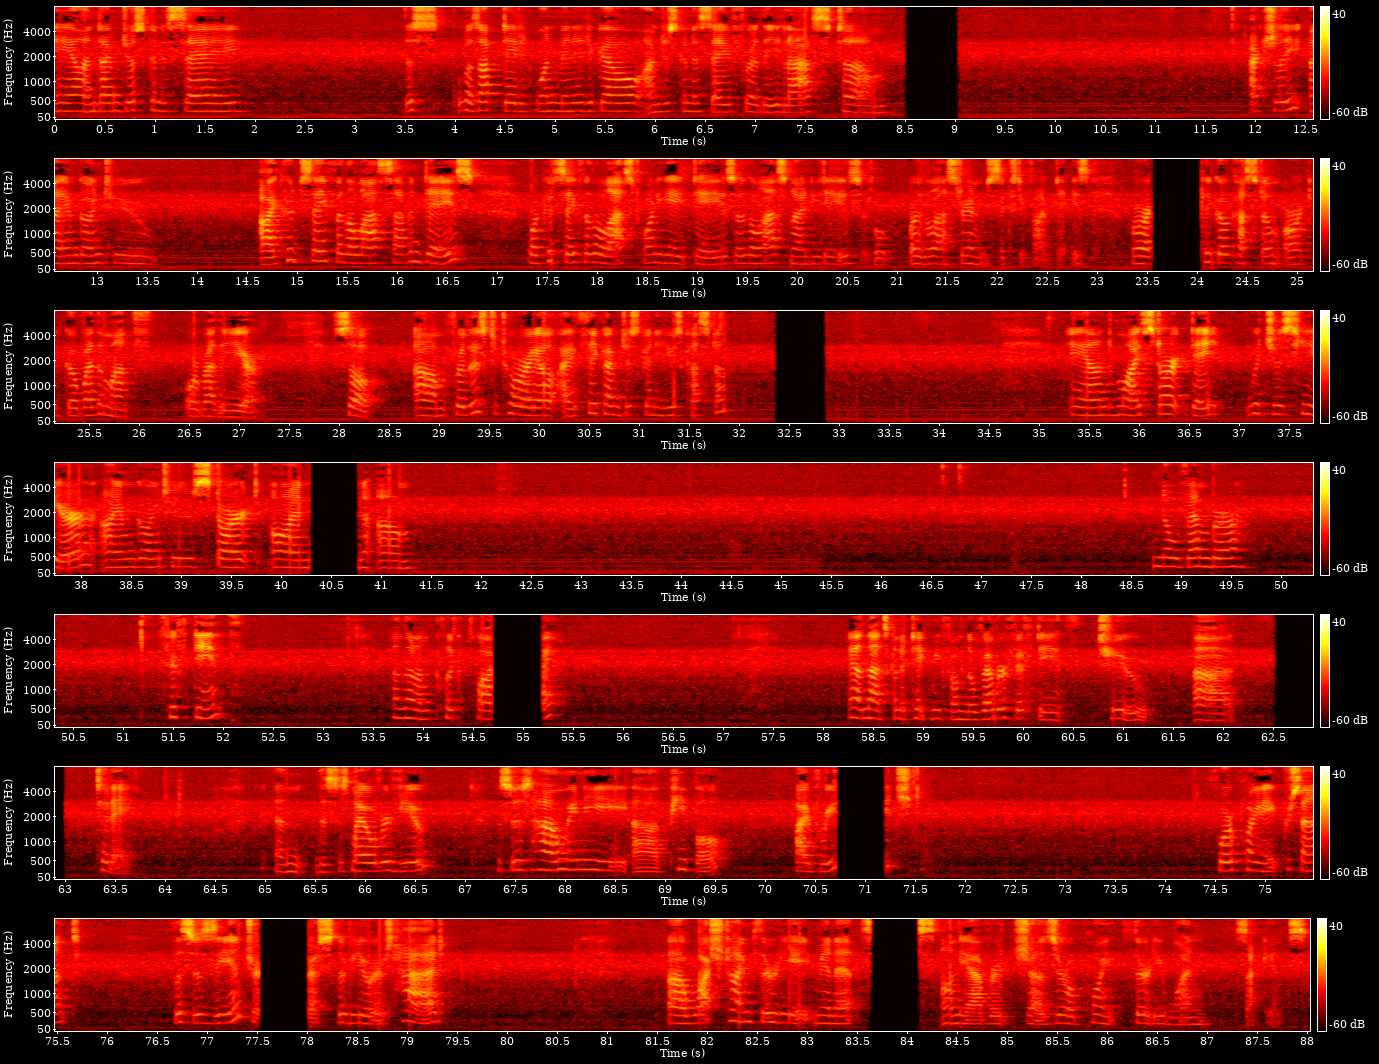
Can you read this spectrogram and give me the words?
And I'm just going to say this was updated one minute ago. I'm just going to say for the last um, actually I am going to I could say for the last seven days or could say for the last 28 days or the last 90 days or, the last 365 days or I could go custom or I could go by the month or by the year. So um, for this tutorial I think I'm just going to use custom. And my start date which is here I am going to start on um, November 15th and then I'm click apply. And that's going to take me from November 15th to uh, today. And this is my overview. This is how many uh, people I've reached. 4.8% this is the interest the viewers had. Uh, watch time 38 minutes on the average uh, 0.31 seconds.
